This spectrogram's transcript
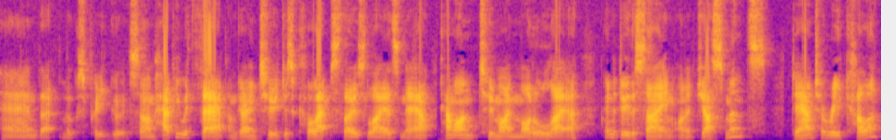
and that looks pretty good. So I'm happy with that. I'm going to just collapse those layers now. Come on to my model layer. I'm going to do the same on adjustments, down to recolor,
